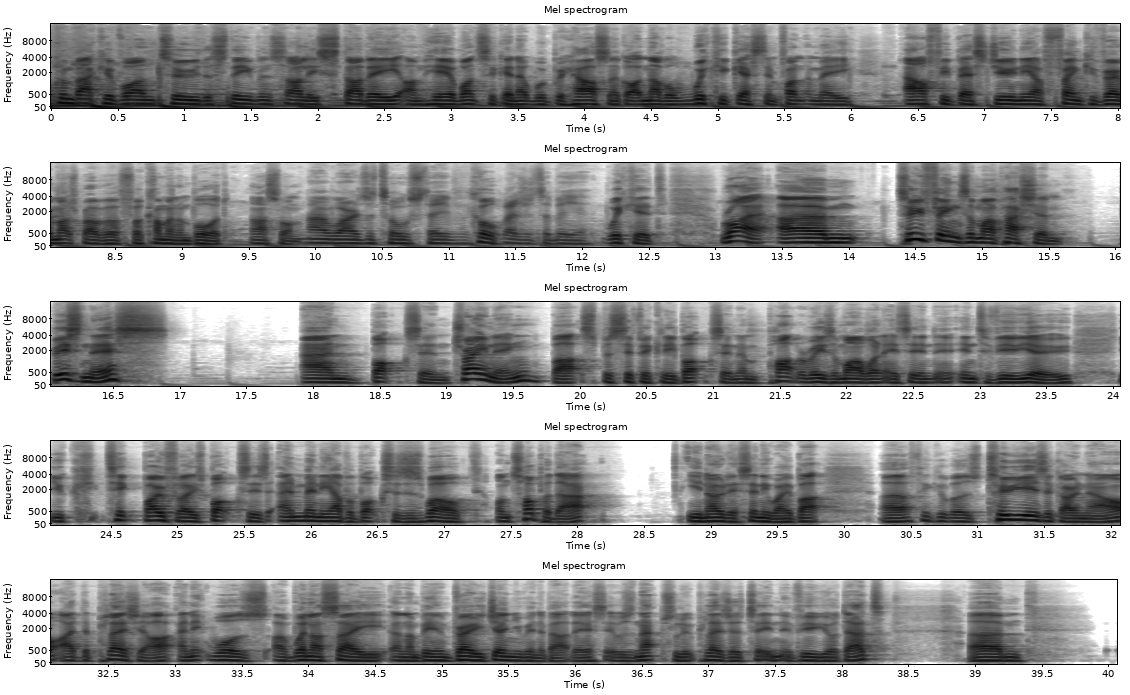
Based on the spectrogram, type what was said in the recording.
Welcome back, everyone, to the Steven Sulley study. I'm here once again at Woodbury House, and I've got another wicked guest in front of me, Alfie Best Jr. Thank you very much, brother, for coming on board. Nice one. No worries at all, Steve. It's Cool. Pleasure to be here. Wicked. Right. Um, two things are my passion business and boxing training, but specifically boxing. And part of the reason why I wanted to in- interview you, you tick both of those boxes and many other boxes as well. On top of that, you know this anyway, but uh, I think it was two years ago now. I had the pleasure, and it was uh, when I say, and I'm being very genuine about this, it was an absolute pleasure to interview your dad. Um,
